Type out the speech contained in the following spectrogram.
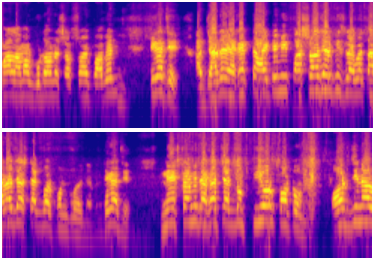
মাল আমার গোডাউনে সবসময় পাবেন, ঠিক আছে? আর যাদের এক একটা আইটেমই পাঁচশো হাজার পিস লাগবে, তারা জাস্ট একবার ফোন করে নেবেন, ঠিক আছে? নেক্সট আমি দেখাচ্ছি একদম পিওর কটন অরিজিনাল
